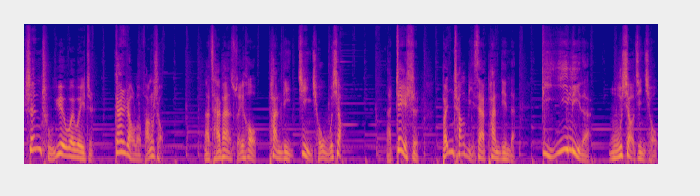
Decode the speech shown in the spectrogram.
身处越位位置，干扰了防守。那裁判随后判定进球无效。那这是本场比赛判定的第一例的无效进球。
